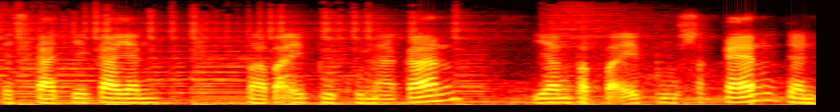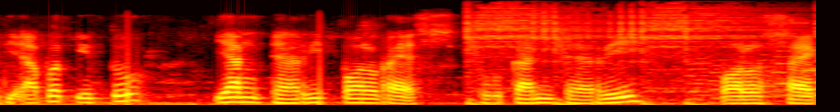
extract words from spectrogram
SKCK yang Bapak Ibu gunakan, yang Bapak Ibu scan dan diupload itu yang dari Polres, bukan dari Polsek.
